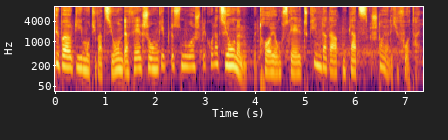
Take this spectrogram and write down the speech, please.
Über die Motivation der Fälschung gibt es nur Spekulationen, Betreuungsgeld, Kindergartenplatz, steuerliche Vorteile.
